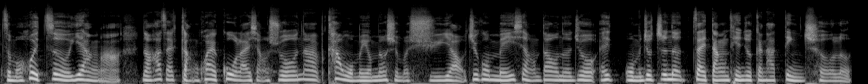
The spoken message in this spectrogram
怎么会这样啊？然后他才赶快过来想说，那看我们有没有什么需要。结果没想到呢，就哎，我们就真的在当天就跟他订车了。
